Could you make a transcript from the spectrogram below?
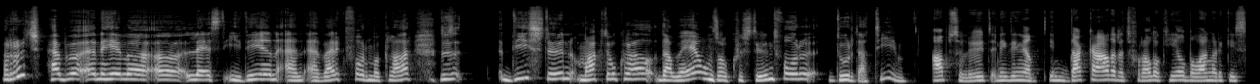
rutsch, hebben we een hele uh, lijst ideeën en, en werkvormen klaar. Dus die steun maakt ook wel dat wij ons ook gesteund worden door dat team. Absoluut. En ik denk dat in dat kader het vooral ook heel belangrijk is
